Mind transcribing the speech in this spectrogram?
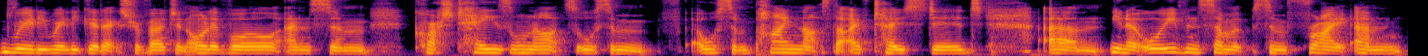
really really good extra virgin olive oil and some crushed hazelnuts or some or some pine nuts that I've toasted. Um, you know, or even some some fried um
